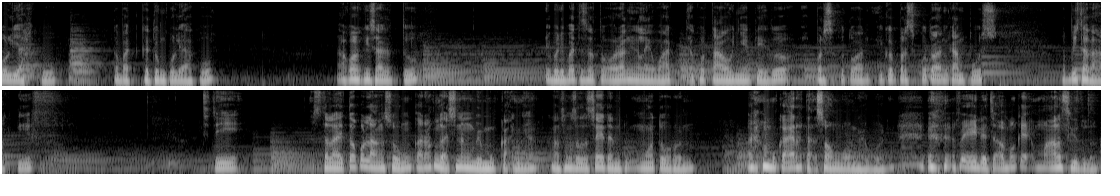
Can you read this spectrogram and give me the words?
kuliahku tempat gedung kuliahku aku lagi saat itu tiba-tiba ada satu orang yang lewat aku tahunya dia itu persekutuan ikut persekutuan kampus tapi sudah gak aktif. Jadi setelah itu aku langsung karena aku nggak seneng mukanya langsung selesai dan mau turun karena muka air tak songong ya bun. Tapi dia cuma kayak males gitu loh.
